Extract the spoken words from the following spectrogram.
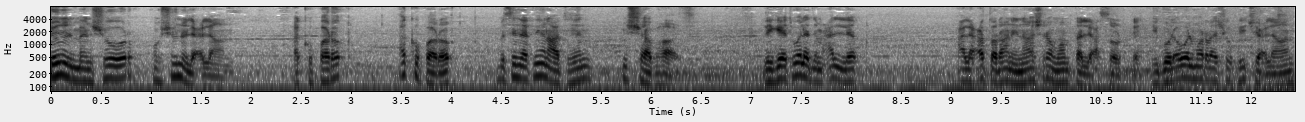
شنو المنشور وشنو الإعلان؟ أكو فرق؟ أكو فرق بس إن اثنيناتهن مش شابهات لقيت ولد معلق على عطر اني ناشرة وما مطلع صورته. يقول أول مرة أشوف هيك إعلان.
